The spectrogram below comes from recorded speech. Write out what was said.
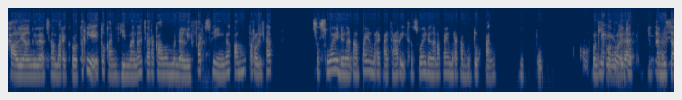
hal yang dilihat sama recruiter ya itu kan gimana cara kamu mendeliver sehingga kamu terlihat sesuai dengan apa yang mereka cari, sesuai dengan apa yang mereka butuhkan. Gitu. Menurutku kalau itu kita bisa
